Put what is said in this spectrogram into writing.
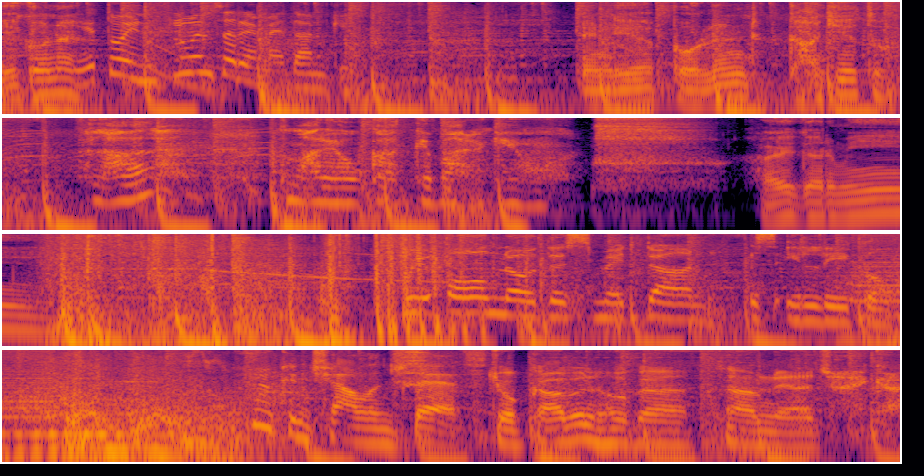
ये कौन है? ये तो इन्फ्लुएंसर है मैदान की। इंडिया पोलैंड कहाँ की है तू? फ़िलहाल तुम्हारे औकात के बाहर की हूँ। हाय गर्मी। We all know this Maidan is illegal. Who can challenge that? जो काबिल होगा सामने आ जाएगा।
